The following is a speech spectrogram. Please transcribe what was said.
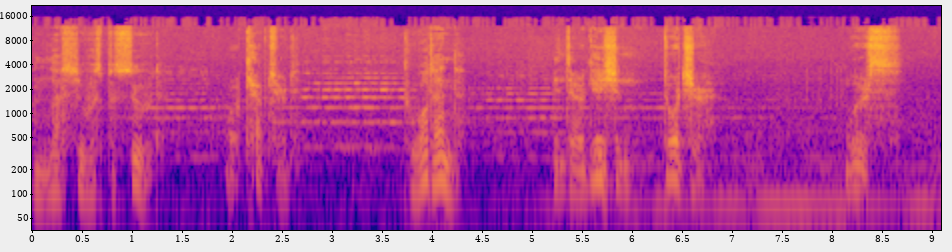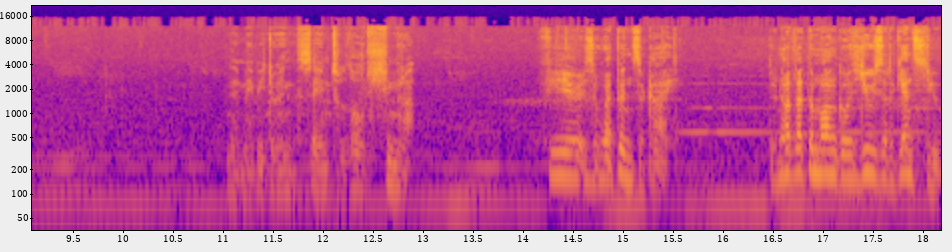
Unless she was pursued. or captured. To what end? Interrogation, torture. Worse. They may be doing the same to Lord Shimura. Fear is a weapon, Sakai. Do not let the Mongols use it against you.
